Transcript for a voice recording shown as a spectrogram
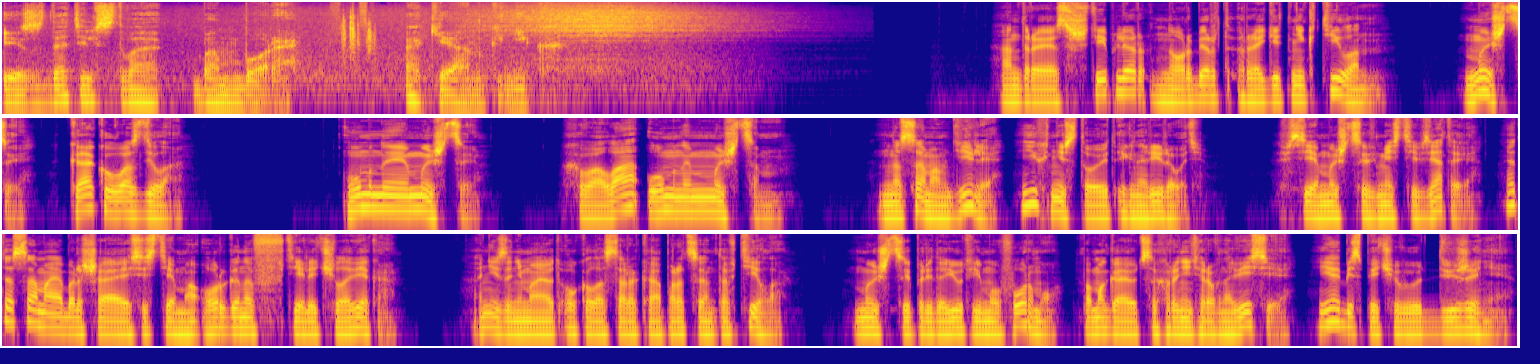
Издательство Бомбора. Океан книг. Андреас Штиплер, Норберт Регетник Тилан. Мышцы. Как у вас дела? Умные мышцы. Хвала умным мышцам. На самом деле, их не стоит игнорировать. Все мышцы вместе взятые — это самая большая система органов в теле человека. Они занимают около 40% тела. Мышцы придают ему форму, помогают сохранить равновесие и обеспечивают движение.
